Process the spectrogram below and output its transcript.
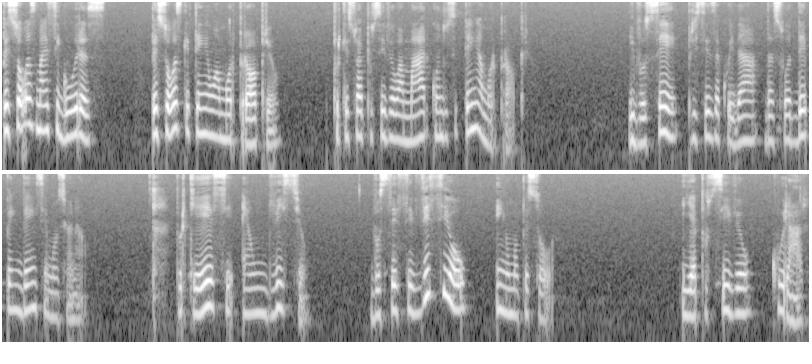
Pessoas mais seguras, pessoas que tenham amor próprio, porque só é possível amar quando se tem amor próprio. E você precisa cuidar da sua dependência emocional, porque esse é um vício. Você se viciou em uma pessoa e é possível curar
